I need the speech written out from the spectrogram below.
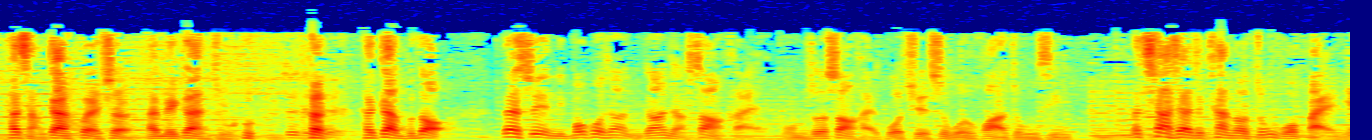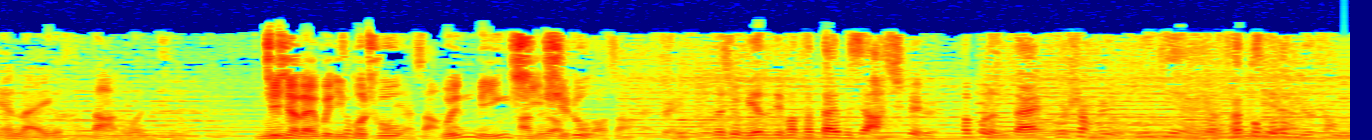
他想干坏事还没干足，他 他干不到。但是你包括像你刚刚讲上海，我们说上海过去是文化中心，那恰恰就看到中国百年来一个很大的问题。接下来为您播出《文明启示录》。对，那去别的地方他待不下去，他不能待。说上海有租界，他动不动就上。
